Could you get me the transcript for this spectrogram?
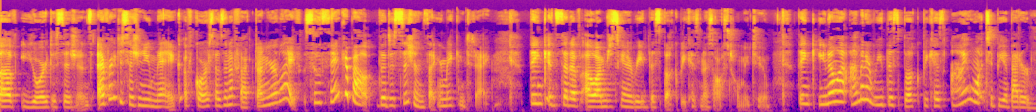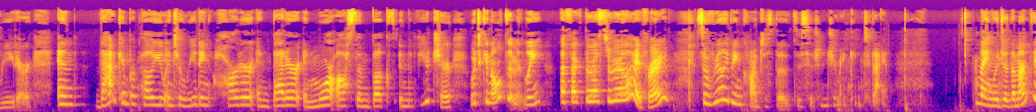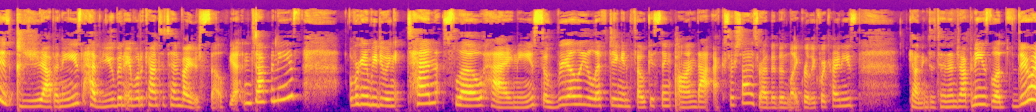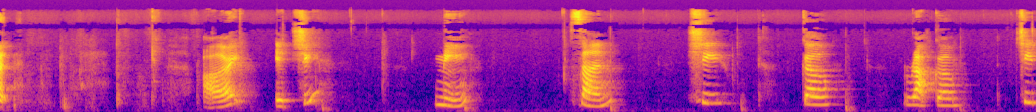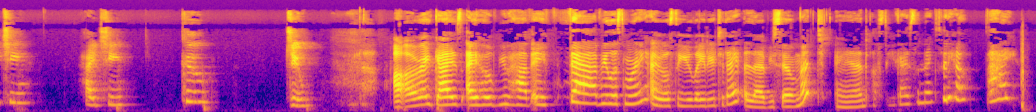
of your decisions. Every decision you make, of course, has an effect on your life. So think about the decisions that you're making today. Think instead of, oh, I'm just going to read this book because Miss Oz told me to. Think, you know what? I'm going to read this book because I want to be a better reader. And that can propel you into reading harder and better and more awesome books in the future, which can ultimately affect the rest of your life, right? So really being conscious of the decisions you're making today. Language of the month is Japanese. Have you been able to count to 10 by yourself yet in Japanese? We're to be doing 10 slow high knees. So really lifting and focusing on that exercise rather than like really quick high knees. Counting to 10 in Japanese. Let's do it. All right. Ichi, Ni, Sun, She, Go, Rocco, Chi Chi, Hai Chi, Ku, Ju. All right, guys, I hope you have a fabulous morning. I will see you later today. I love you so much, and I'll see you guys in the next video. Bye.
